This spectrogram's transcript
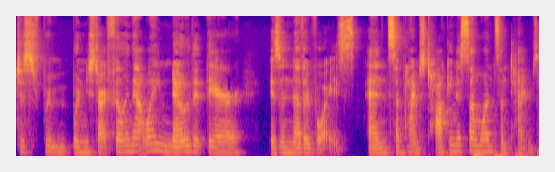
just rem- when you start feeling that way, know that there is another voice. And sometimes talking to someone, sometimes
